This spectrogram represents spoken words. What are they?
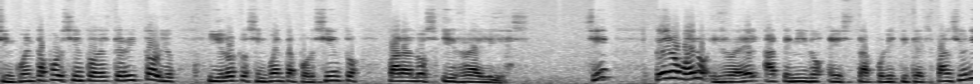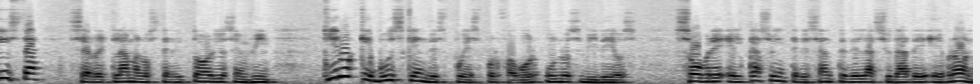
50% del territorio y el otro 50% para los israelíes. ¿Sí? Pero bueno, Israel ha tenido esta política expansionista, se reclaman los territorios, en fin. Quiero que busquen después, por favor, unos videos sobre el caso interesante de la ciudad de Hebrón.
